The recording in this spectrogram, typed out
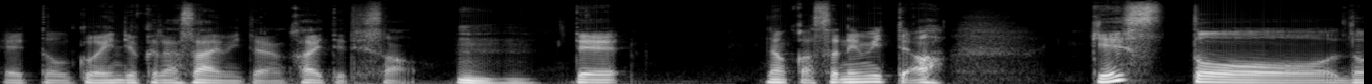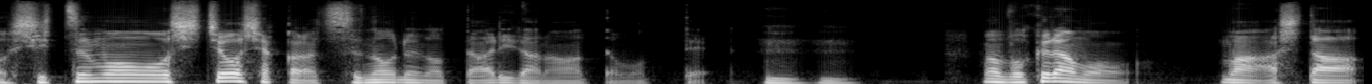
えっ、と、ご遠慮くださいみたいなの書いててさ。うんうん。で、なんかそれ見て、あ、ゲストの質問を視聴者から募るのってありだなって思って。うんうん。まあ僕らも、まあ明日、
